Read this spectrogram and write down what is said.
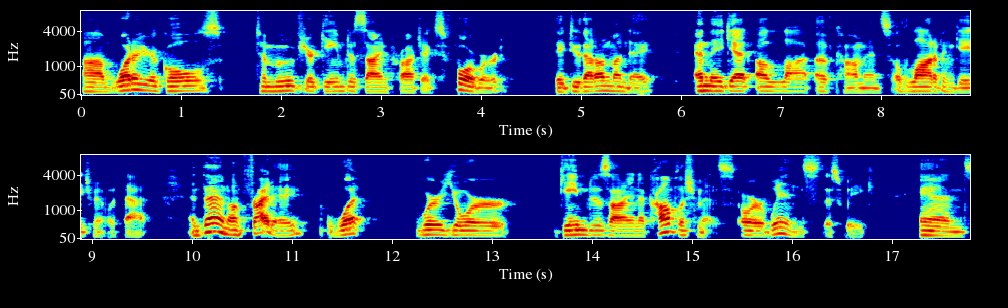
um, what are your goals to move your game design projects forward. They do that on Monday, and they get a lot of comments, a lot of engagement with that. And then on Friday, what were your game design accomplishments or wins this week? And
